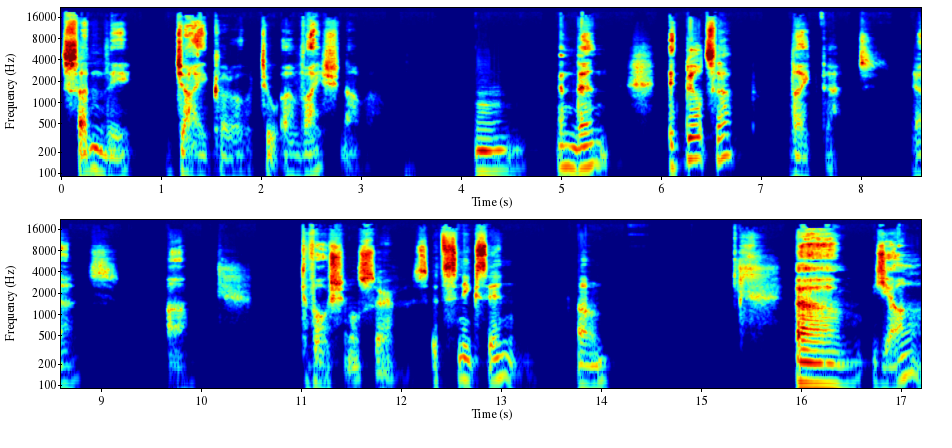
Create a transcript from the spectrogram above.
suddenly Jai Karo to a Vaishnava. Mm. And then it builds up like that. Yes. Um, devotional service. It sneaks in. Um, um, yeah,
